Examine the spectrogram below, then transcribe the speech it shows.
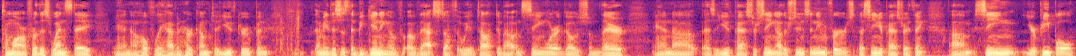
tomorrow for this Wednesday and uh, hopefully having her come to youth group and i mean this is the beginning of, of that stuff that we had talked about and seeing where it goes from there and uh, as a youth pastor, seeing other students, and even for a senior pastor, I think um, seeing your people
